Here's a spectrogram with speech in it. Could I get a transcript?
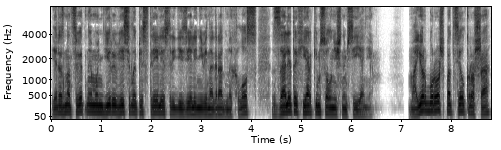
и разноцветные мундиры весело пестрели среди зелени виноградных лоз, залитых ярким солнечным сиянием. Майор Бурош подсел к Роша,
